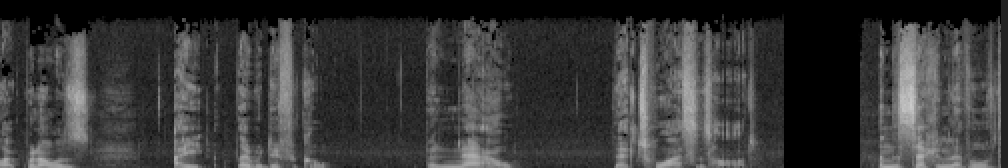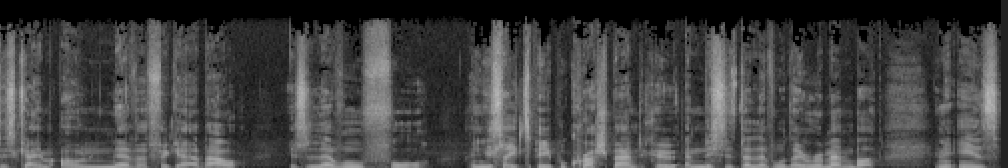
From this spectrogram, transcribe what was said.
Like when I was eight, they were difficult. But now, they're twice as hard. And the second level of this game I'll never forget about is level 4. And you say to people Crash Bandicoot, and this is the level they remember. And it is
